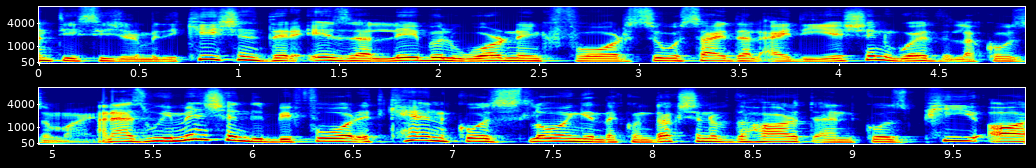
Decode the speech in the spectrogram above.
anti-seizure medications, there is a label warning for suicidal ideation with lacosamide. And as we mentioned before, it can cause slowing in the conduction of the heart and cause PR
